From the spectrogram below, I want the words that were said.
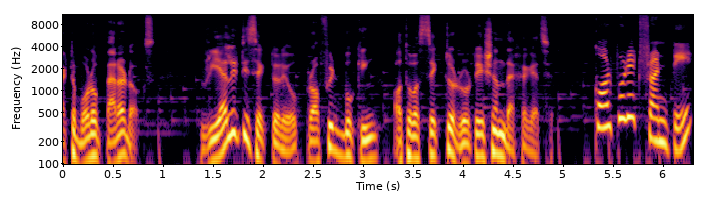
একটা বড় প্যারাডক্স রিয়ালিটি সেক্টরেও প্রফিট বুকিং অথবা সেক্টর রোটেশন দেখা গেছে। কর্পোরেট ফ্রন্টে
